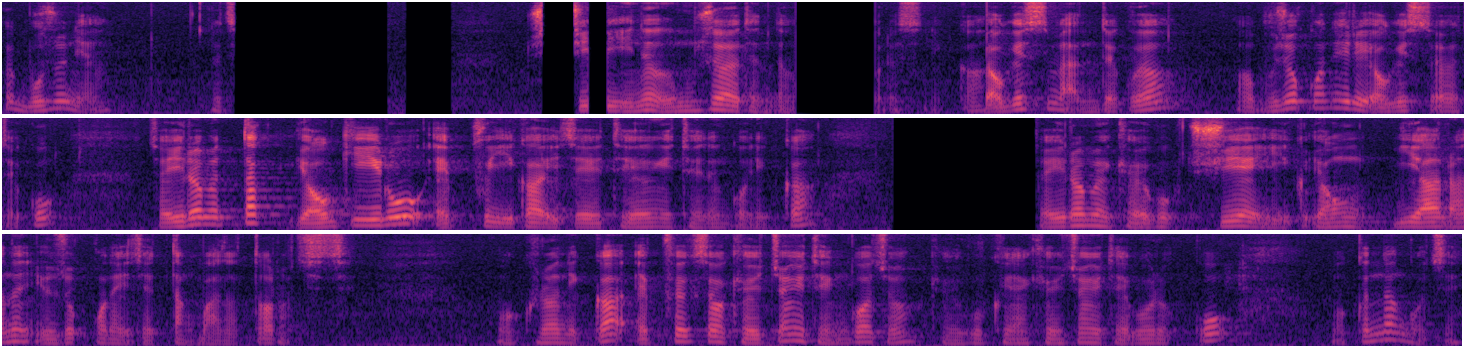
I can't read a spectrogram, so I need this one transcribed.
그게 모순이야. 그치? G2는 음수여야 된다고 그랬으니까. 여기 있으면 안 되고요. 어, 무조건 1이 여기 있어야 되고. 자, 이러면 딱 여기로 F2가 이제 대응이 되는 거니까 자, 이러면 결국 G의 0 이하라는 요 조건에 이제 딱 맞아 떨어지지. 뭐 그러니까 fx가 결정이 된 거죠. 결국 그냥 결정이 돼 버렸고 뭐 끝난 거지.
